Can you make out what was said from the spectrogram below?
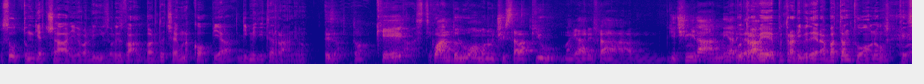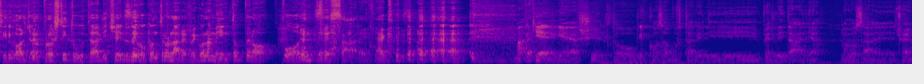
sotto un ghiacciaio alle isole Svalbard, c'è una coppia di Mediterraneo. Esatto, che Fantastico. quando l'uomo non ci sarà più, magari fra mm, 10.000 anni, Potrà, arriverà... ave- potrà rivedere Abbattantuono che si rivolge alla prostituta dicendo devo controllare il regolamento, però può interessare. Ecco. Ma chi è che ha scelto che cosa portare lì per l'Italia? Non lo sai, cioè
